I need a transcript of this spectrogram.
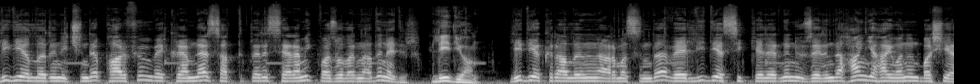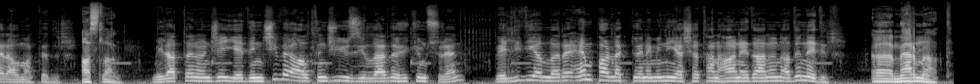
Lidyalıların içinde parfüm ve kremler sattıkları seramik vazoların adı nedir? Lidyon, Lidya krallığının armasında ve Lidya sikkelerinin üzerinde hangi hayvanın başı yer almaktadır? Aslan, Milattan önce 7. ve 6. yüzyıllarda hüküm süren ve Lidyalılara en parlak dönemini yaşatan hanedanın adı nedir? e, Mermnat,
